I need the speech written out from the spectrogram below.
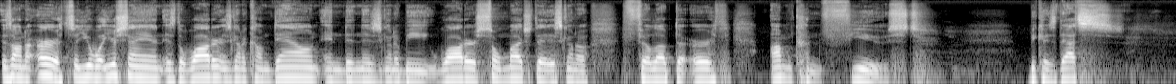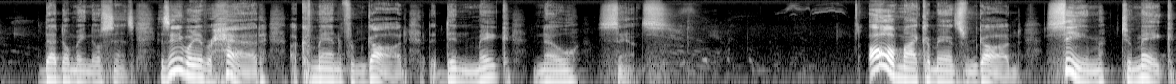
is on the earth. So you what you're saying is the water is going to come down and then there's going to be water so much that it's going to fill up the earth. I'm confused. Because that's that don't make no sense. Has anybody ever had a command from God that didn't make no sense? All of my commands from God seem to make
